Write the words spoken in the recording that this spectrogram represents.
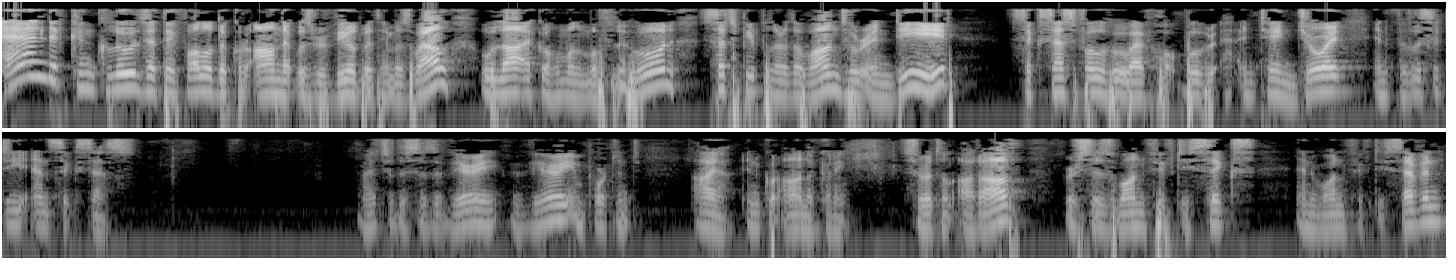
end it concludes that they follow the Quran that was revealed with him as well. أُولَٰئِكَ هُمُ الْمُفْلِحُونَ Such people are the ones who are indeed successful who have who attain joy and felicity and success. Right, so this is a very, very important ayah in Quran al-Kareem. Surah Al-Araf, verses 156 and 157.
